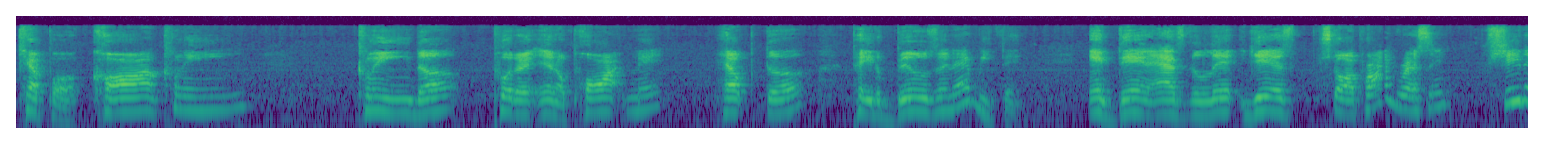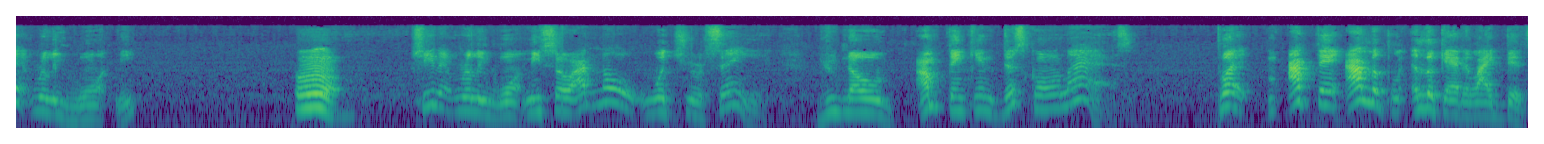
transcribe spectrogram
kept her car clean, cleaned up, put her in an apartment, helped her, pay the bills and everything. And then as the years start progressing, she didn't really want me. Mm. She didn't really want me, so I know what you're saying. You know, I'm thinking this gonna last. But I think I look look at it like this:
